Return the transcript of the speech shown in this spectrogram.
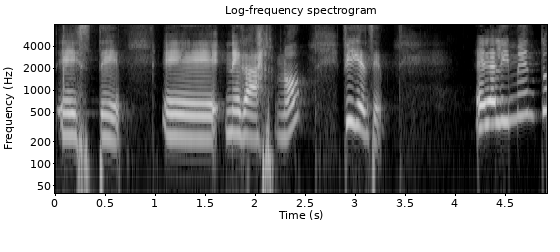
este, eh, negar, ¿no? Fíjense, el alimento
